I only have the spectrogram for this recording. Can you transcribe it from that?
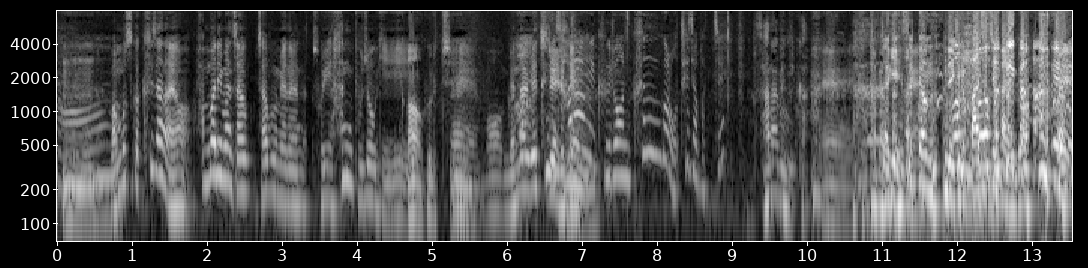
음. 맘모스가 크잖아요. 한 마리만 잡, 잡으면은 소위 한 부족이 어, 그렇지. 예, 뭐몇 날 며칠을 근데 이렇게 사람이 그런 큰 걸 어떻게 잡았지? 사람이니까. 예. 갑자기 쓸데없는 얘기로 빠지지 말고. 네.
